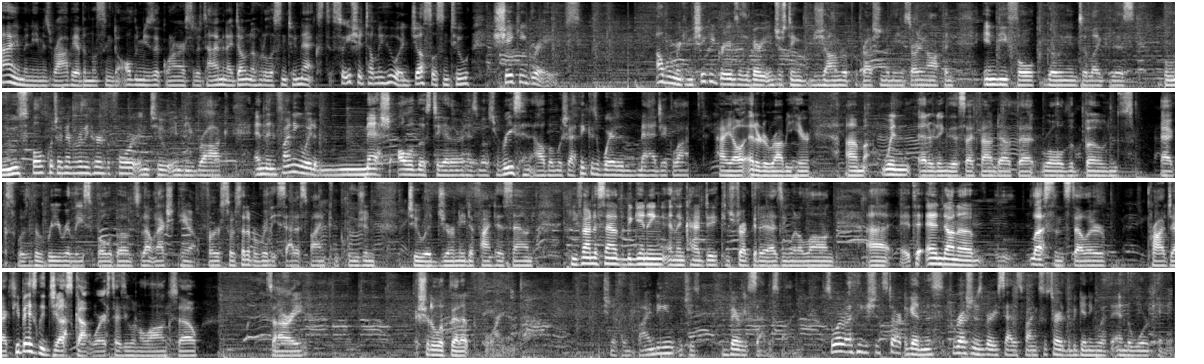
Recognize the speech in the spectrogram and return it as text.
Hi, my name is Robbie. I've been listening to all the music one artist at a time, and I don't know who to listen to next. So you should tell me who. I just listened to Shakey Graves. Album ranking Shakey Graves has a very interesting genre progression to me, starting off in indie folk, going into like this blues folk, which I've never really heard before, into indie rock, and then finding a way to mesh all of those together in his most recent album, which I think is where the magic lies. Hi, y'all. Editor Robbie here. Um, when editing this, I found out that Roll the Bones X was the re-release of Roll the Bones, so that one actually came out first. So instead of a really satisfying conclusion to a journey to find his sound, he found a sound at the beginning and then kind of deconstructed it as he went along. Uh, to end on a less than stellar project, he basically just got worse as he went along. So sorry, I should have looked that up beforehand. Of him finding it, which is very satisfying. So where do I think you should start? Again, this progression is very satisfying. So start at the beginning with "And the War Came."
